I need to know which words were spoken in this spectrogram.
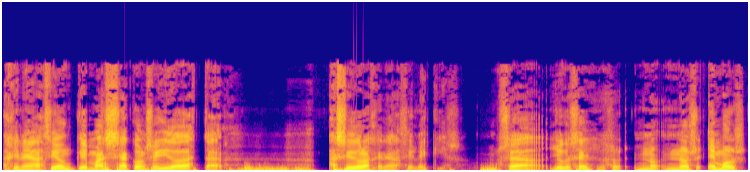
generación que más se ha conseguido adaptar ha sido la generación X. O sea, yo qué sé, no, nos hemos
